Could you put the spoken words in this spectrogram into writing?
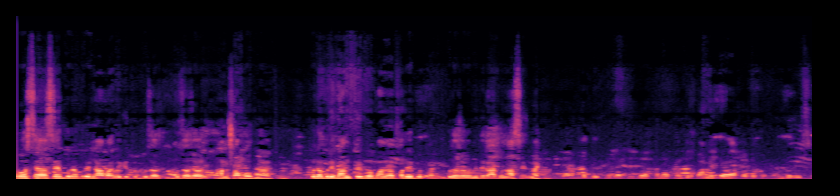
অবস্থায় আছে পুরোপুরি না ভাঙলে কিন্তু বোঝা বোঝা যাওয়া মানে সম্ভব না আর কি। পুরোপুরি ভাঙতে হবে ভাঙার পরে বোঝা যাবে ভিতরে আগুন আছে নাকি। আপনাদের পানিটা আপাতত বন্ধ রয়েছে।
